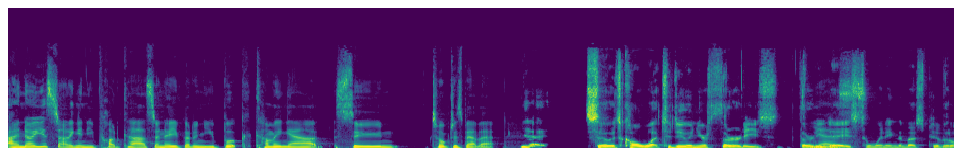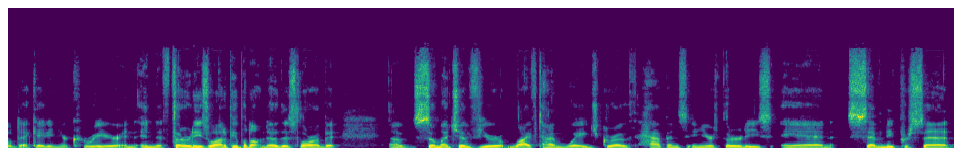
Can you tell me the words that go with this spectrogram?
I know you're starting a new podcast. I know you've got a new book coming out soon. Talk to us about that. Yeah. So it's called What to Do in Your 30s 30 yes. Days to Winning the Most Pivotal Decade in Your Career. And in the 30s, a lot of people don't know this, Laura, but uh, so much of your lifetime wage growth happens in your 30s, and 70%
